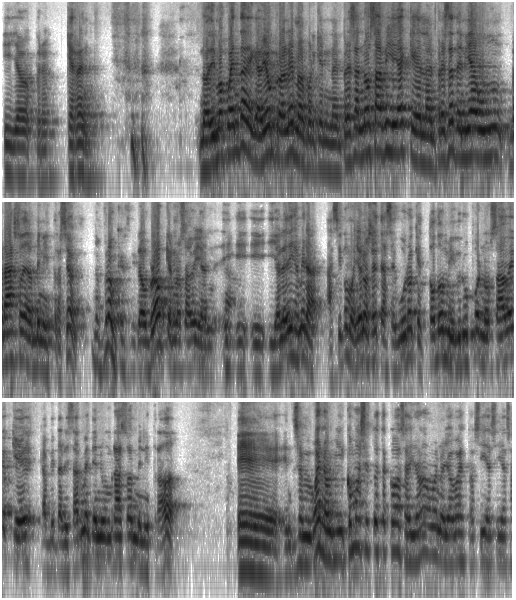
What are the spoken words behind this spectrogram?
Y yo, ¿pero qué rent? Nos dimos cuenta de que había un problema porque la empresa no sabía que la empresa tenía un brazo de administración. Los brokers. Los brokers no sabían. Y, yo le dije, mira, así como yo no sé, te aseguro que todo mi grupo no sabe que Capitalizarme tiene un brazo administrador. Eh, entonces, bueno, ¿y cómo haces tú esta cosa? Y yo, no, bueno, yo hago esto así, así, así.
